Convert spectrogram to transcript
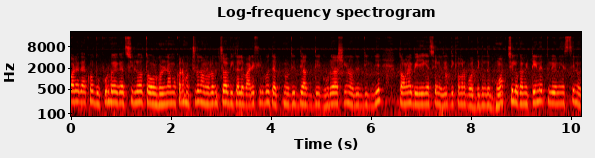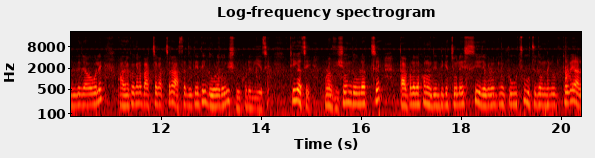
এরপরে দেখো দুপুর হয়ে গেছিল, তো হরিনাম ওখানে হচ্ছিল, তো আমরা বললাম চ বিকালে বাড়ি ফিরবো, দেখ নদীর দিক দিয়ে ঘুরে আসি, নদীর দিক দিয়ে। তো আমরা বেরিয়ে গেছি, নদীর দিকে আমার বদ্দে কিন্তু ঘুমাচ্ছিলো আমি টেনে তুলে নিয়ে এসেছি নদীতে যাব বলে। আর দেখো এখানে বাচ্চা কাচ্চারা রাস্তা যেতে যেতেই দৌড়াদৌড়ি শুরু করে দিয়েছে। ঠিক আছে? ওরা ভীষণ দৌড়াচ্ছে। তারপরে দেখো নদীর দিকে চলে এসেছি, ওই জায়গাটা কিন্তু উঁচু উঁচু দাম থেকে উঠতে হবে, আর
